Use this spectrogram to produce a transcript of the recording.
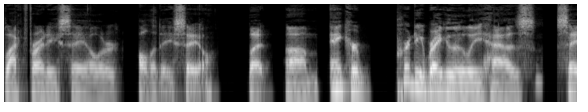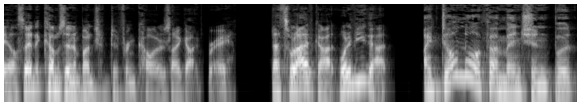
Black Friday sale or holiday sale. But um, Anker pretty regularly has sales, and it comes in a bunch of different colors. I got gray. That's what I've got. What have you got? I don't know if I mentioned, but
